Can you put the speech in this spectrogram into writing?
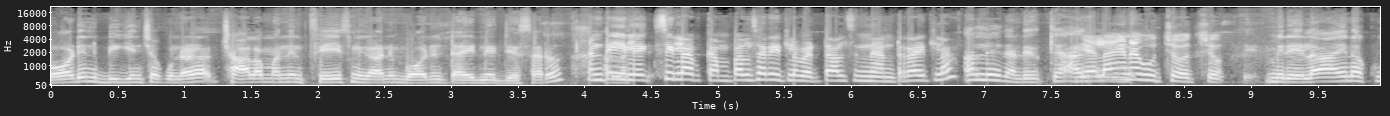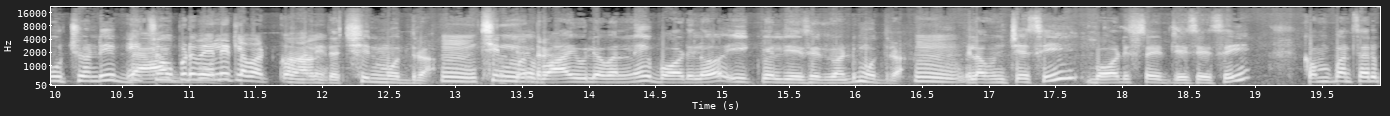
బాడీని బిగించకుండా చాలా మంది ఫేస్ని కానీ బాడీని టైట్నెట్ చేస్తారు. అంటే ఈ లెగ్స్ ఇలా కంపల్సరీ ఇట్లా పెట్టాల్సిందే అంటారా ఇట్లా? లేదండి ఎలా అయినా కూర్చోవచ్చు. మీరు ఎలా అయినా కూర్చోండి చూపుడు వేలు ఇట్లా పట్టుకోవాలి. చిన్ ముద్ర. చిన్ ఓకే, వాయువు లెవెల్ని బాడీలో ఈక్వల్ చేసేటువంటి ముద్ర. ఇలా ఉంచేసి బాడీ స్ట్రైట్ చేసేసి కంపల్సరీ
